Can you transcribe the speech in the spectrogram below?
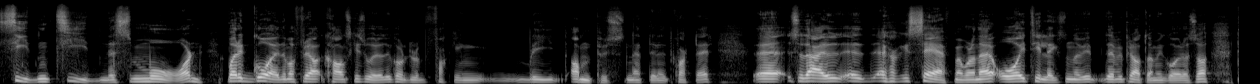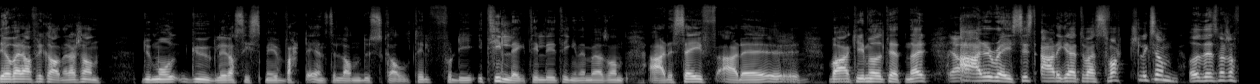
siden tidenes morgen. Bare gå gjennom afrikansk historie, og du kommer til å fucking bli andpusten etter et kvarter. Eh, Så det er jo Jeg kan ikke se for meg hvordan det er. Og i tillegg, som vi, det vi prata om i går også, det å være afrikaner er sånn du må google rasisme i hvert eneste land du skal til. Fordi I tillegg til de tingene med sånn Er det safe? Er det, øh, hva er kriminaliteten der? Ja. Er det racist? Er det greit å være svart? Liksom? Og det er det som er så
